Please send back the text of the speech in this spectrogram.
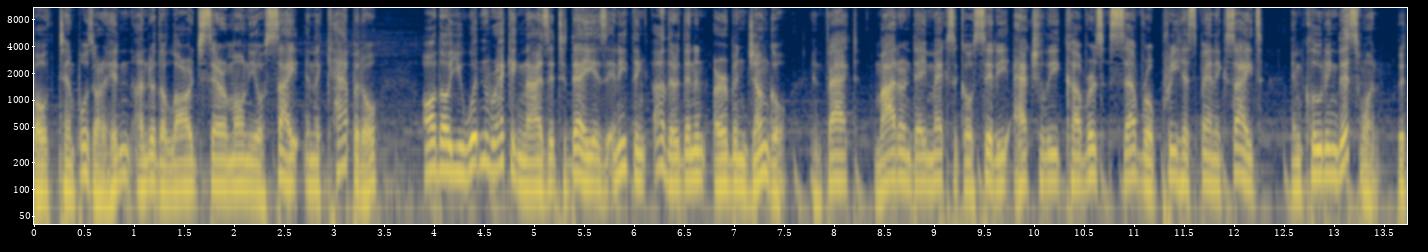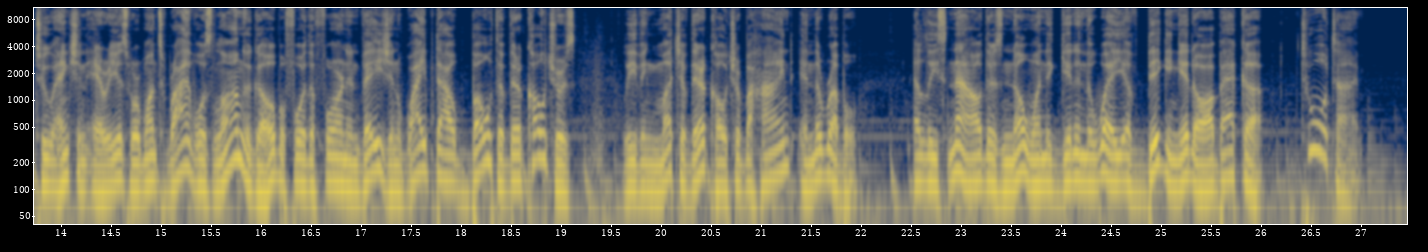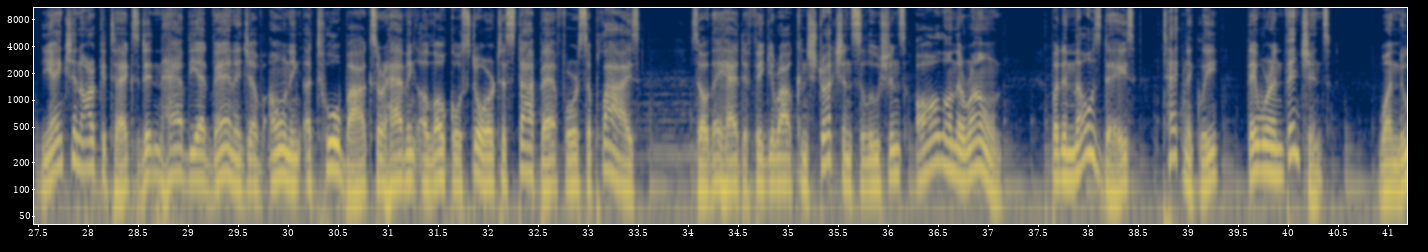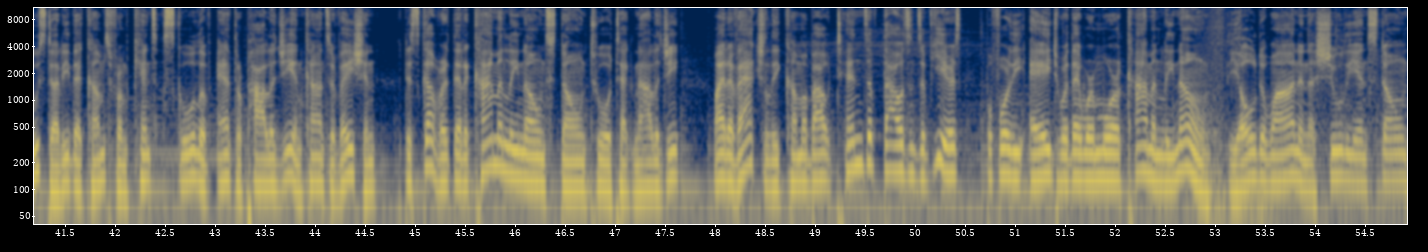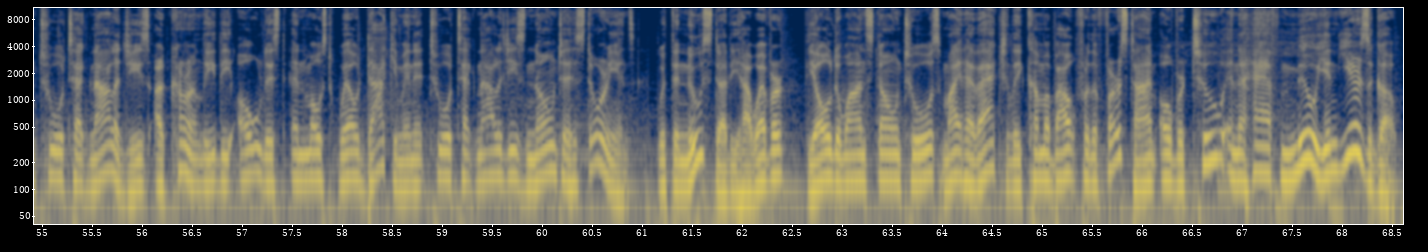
Both temples are hidden under the large ceremonial site in the capital, although you wouldn't recognize it today as anything other than an urban jungle. In fact, modern-day Mexico City actually covers several pre-Hispanic sites including this one. The two ancient areas were once rivals long ago before the foreign invasion wiped out both of their cultures, leaving much of their culture behind in the rubble. At least now there's no one to get in the way of digging it all back up. Tool time. The ancient architects didn't have the advantage of owning a toolbox or having a local store to stop at for supplies, so they had to figure out construction solutions all on their own. But in those days, technically, they were inventions. One new study that comes from Kent's School of Anthropology and Conservation discovered that a commonly known stone tool technology might have actually come about tens of thousands of years before the age where they were more commonly known. The Oldowan and Acheulean stone tool technologies are currently the oldest and most well-documented tool technologies known to historians. With the new study, however, the Oldowan stone tools might have actually come about for the first time over two and a half million years ago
